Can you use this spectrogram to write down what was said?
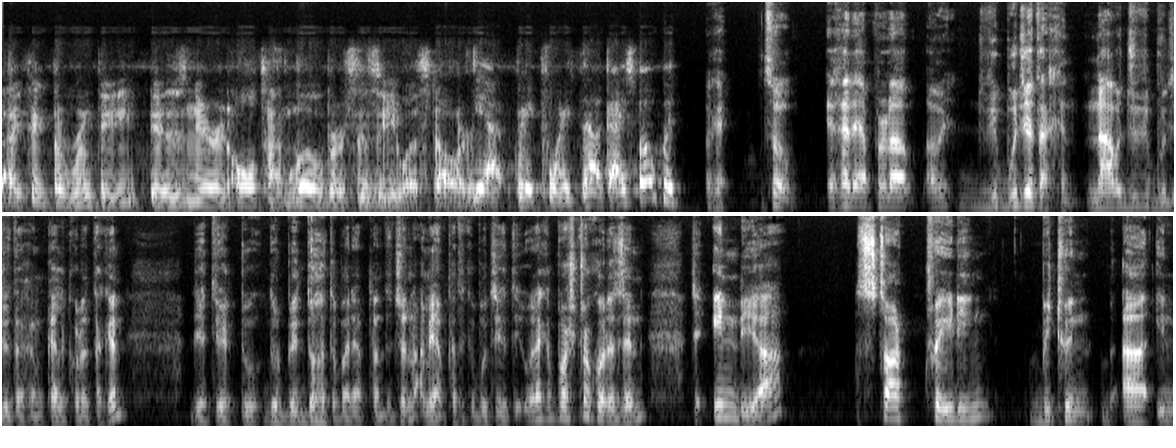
I think the rupee is near an all-time low versus the U.S. dollar. Yeah, great point. Look, I spoke with okay so এখানে আপনারা আমি যদি বুঝে থাকেন না যদি বুঝে থাকেন খেয়াল করে থাকেন যেহেতু একটু দুর্বৃদ্ধ হতে পারে আপনাদের জন্য আমি আপনাদেরকে বুঝিয়ে দিই ওনাকে প্রশ্ন করেছেন যে India start trading between in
